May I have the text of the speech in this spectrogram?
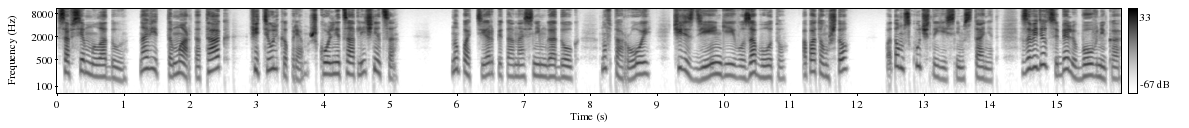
совсем молодую. На вид-то Марта так, фитюлька прям, школьница-отличница. Ну, потерпит она с ним годок, ну, второй, через деньги его, заботу. А потом что? Потом скучно ей с ним станет. Заведет себе любовника.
